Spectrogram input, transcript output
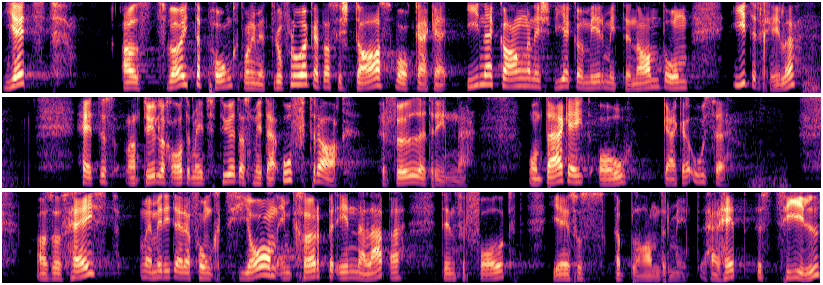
Jetzt als zweiter Punkt, wo ich darauf schaue, das ist das, was gegen gegangen ist. Wie gehen wir miteinander um in der Kirche? Hat es natürlich auch damit zu tun, dass wir diesen Auftrag erfüllen drinnen. Und der geht auch gegen außen. Also das heisst, wenn wir in dieser Funktion im Körper innen leben, dann verfolgt Jesus einen Plan damit. Er hat ein Ziel.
